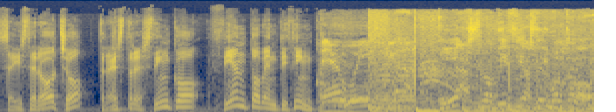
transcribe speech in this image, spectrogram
608-335-125. Las noticias del motor.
